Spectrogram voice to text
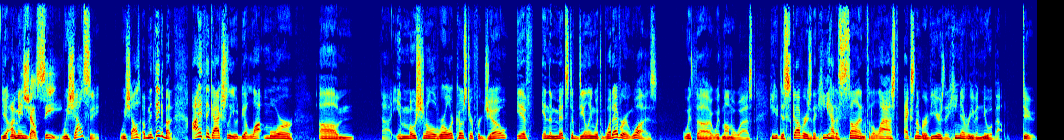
Yeah, Well, I mean, we shall see. we shall see. We shall. I mean, think about it. I think actually it would be a lot more um, uh, emotional roller coaster for Joe if, in the midst of dealing with whatever it was with uh, with Mama West, he discovers that he had a son for the last X number of years that he never even knew about. Dude,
